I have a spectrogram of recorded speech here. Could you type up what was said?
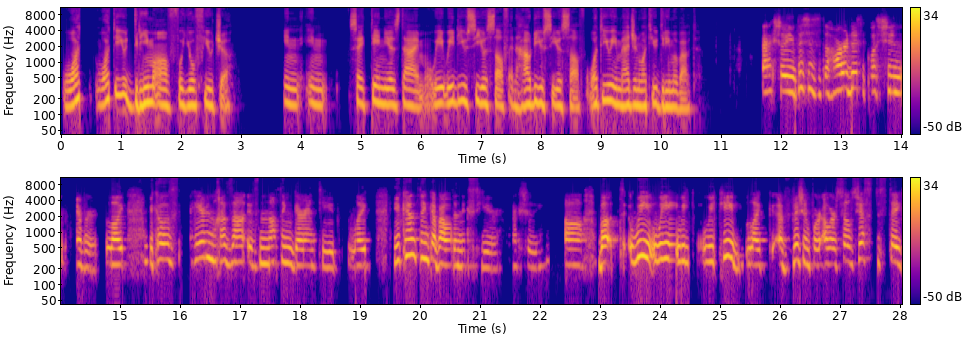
What what do you dream of for your future in in say 10 years time? Where where do you see yourself and how do you see yourself? What do you imagine? What do you dream about? Actually, this is the hardest question ever. Like, because here in Gaza is nothing guaranteed. Like, you can't think about the next year, actually. Uh, but we we we we keep like a vision for ourselves just to stay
